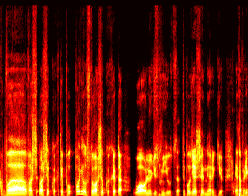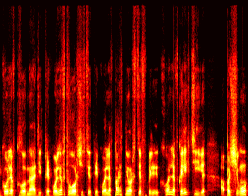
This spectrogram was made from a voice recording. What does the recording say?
в, в, в ошибках. Ты понял, что в ошибках это вау, люди смеются, ты получаешь энергию. Это прикольно в клоунаде, прикольно в творчестве, прикольно в партнерстве, прикольно в коллективе. А почему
